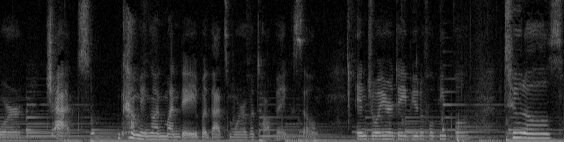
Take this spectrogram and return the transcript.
or chat coming on Monday, but that's more of a topic. So enjoy your day, beautiful people. Toodles.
